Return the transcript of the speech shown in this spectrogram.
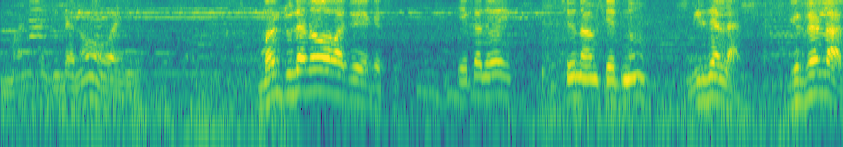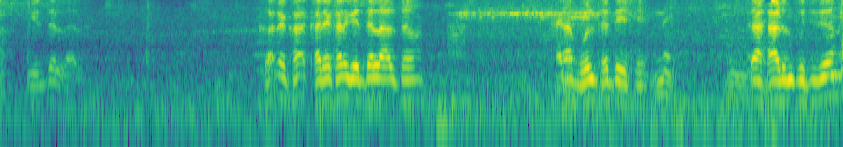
મન તો જુદા ન હોવા જોઈએ. મન જુદા ન હોવા જોઈએ કે છે? એક જ હોય? શું નામ શેઠનું? ગિરધરલાલ. ગિરધરલાલ. ગિરધરલાલ. ખરેખર ખરેખર ગિરધરલાલ છો? ના ભૂલ થતી છે નહીં. હાડું પૂછી દો ને?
